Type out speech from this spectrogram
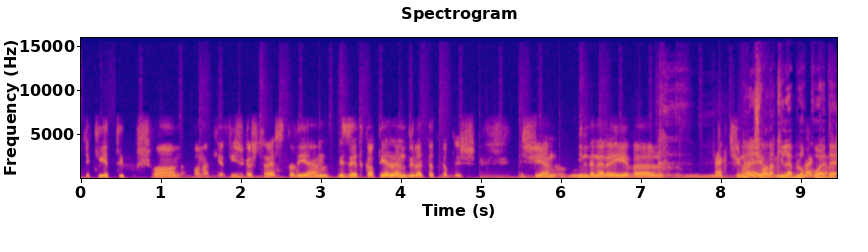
ugye két típus van, van, aki a vizsgastressztől ilyen vizét kap, ilyen lendületet kap, és, és ilyen minden erejével megcsinálja. Ha, és van, aki leblokkol, de,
